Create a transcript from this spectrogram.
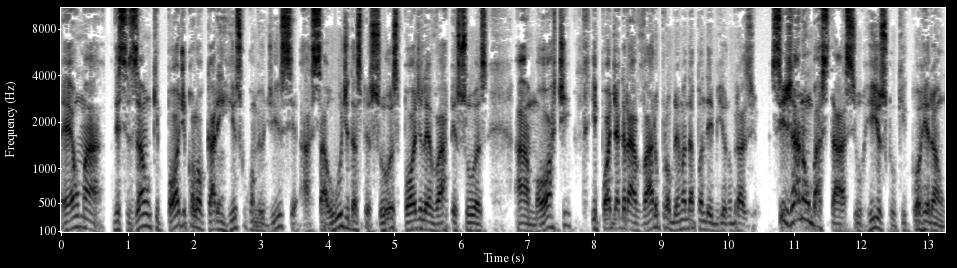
É uma decisão que pode colocar em risco, como eu disse, a saúde das pessoas, pode levar pessoas à morte e pode agravar o problema da pandemia no Brasil. Se já não bastasse o risco que correrão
